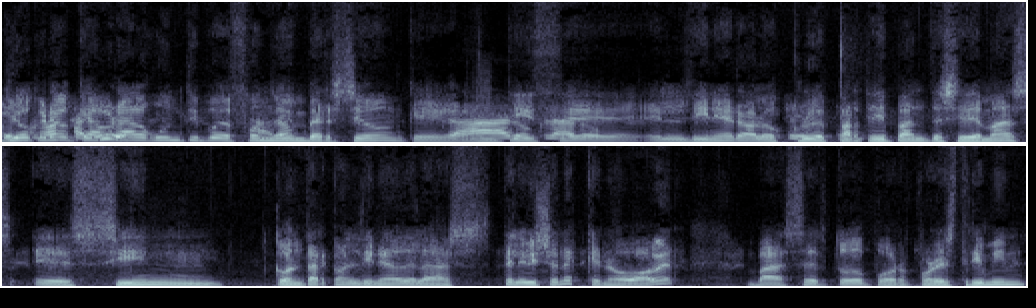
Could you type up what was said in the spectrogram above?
yo creo que habrá algún tipo de fondo de inversión que garantice el dinero a los clubes participantes y demás eh, sin contar con el dinero de las televisiones, que no va a haber. Va a ser todo por, por streaming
